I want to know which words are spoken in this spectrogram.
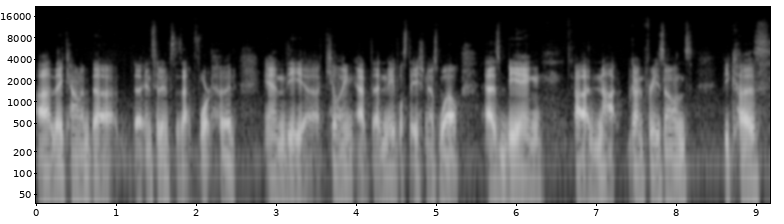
uh, they counted the, the incidences at Fort Hood and the uh, killing at the Naval Station as well as being uh, not gun-free zones because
